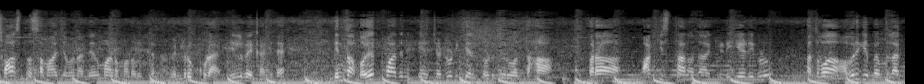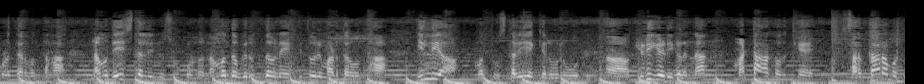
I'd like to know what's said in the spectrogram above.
ಸ್ವಾಸ್ಥ್ಯ ಸಮಾಜವನ್ನು ನಿರ್ಮಾಣ ಮಾಡೋದಕ್ಕೆ ನಾವೆಲ್ಲರೂ ಕೂಡ ನಿಲ್ಲಬೇಕಾಗಿದೆ ಇಂಥ ಭಯೋತ್ಪಾದನೆಗೆ ಚಟುವಟಿಕೆಯಲ್ಲಿ ತೊಡಗಿರುವಂತಹ ಪರ ಪಾಕಿಸ್ತಾನದ ಕಿಡಿಗೇಡಿಗಳು ಅಥವಾ ಅವರಿಗೆ ಬೆಂಬಲ ಕೊಡ್ತಾ ಇರುವಂತಹ ನಮ್ಮ ದೇಶದಲ್ಲಿ ನುಸುಕೊಂಡು ನಮ್ಮದ ವಿರುದ್ಧವನ್ನೇ ಪಿತೂರಿ ಮಾಡ್ತಾ ಇರುವಂತಹ ಇಲ್ಲಿಯ ಮತ್ತು ಸ್ಥಳೀಯ ಕೆಲವರು ಕಿಡಿಗೇಡಿಗಳನ್ನ ಮಟ್ಟ ಹಾಕೋದಕ್ಕೆ ಸರ್ಕಾರ ಮತ್ತು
